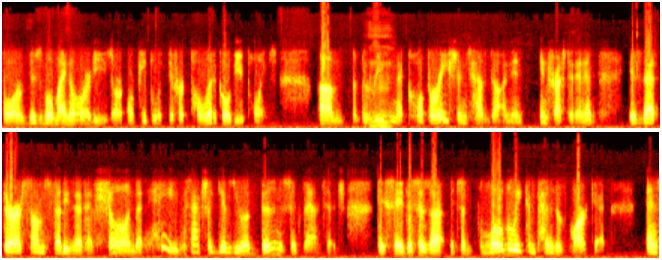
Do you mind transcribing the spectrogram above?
for visible minorities or, or people with different political viewpoints. Um, but the reason that corporations have gotten in, interested in it is that there are some studies that have shown that hey, this actually gives you a business advantage. They say this is a it's a globally competitive market, and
